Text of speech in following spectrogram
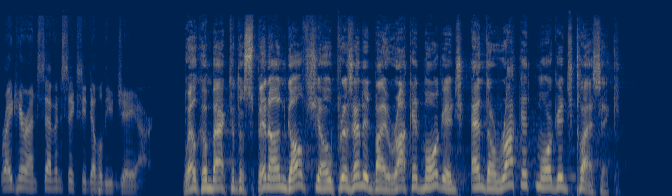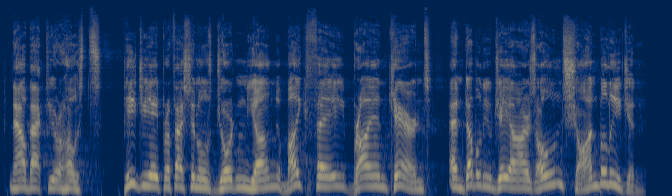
right here on 760 WJR. Welcome back to the Spin on Golf Show presented by Rocket Mortgage and the Rocket Mortgage Classic. Now back to your hosts, PGA professionals Jordan Young, Mike Fay, Brian Cairns, and WJR's own Sean Baligian.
